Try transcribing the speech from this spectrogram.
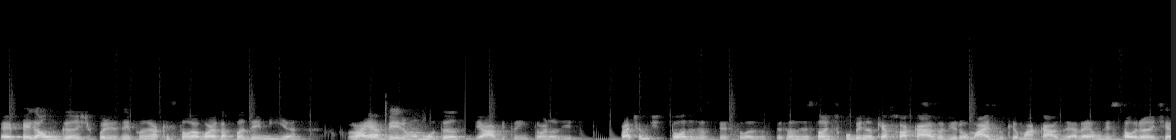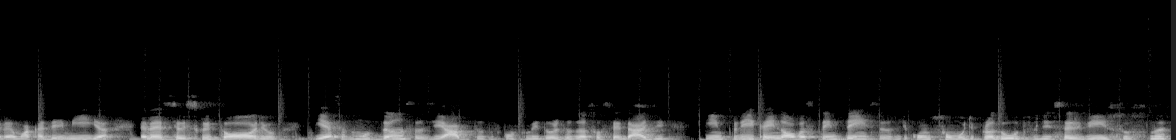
É, pegar um gancho, por exemplo, na questão agora da pandemia. Vai haver uma mudança de hábito em torno de praticamente todas as pessoas. As pessoas estão descobrindo que a sua casa virou mais do que uma casa. Ela é um restaurante, ela é uma academia, ela é seu escritório. E essas mudanças de hábito dos consumidores ou da sociedade implica em novas tendências de consumo de produtos, de serviços, né?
